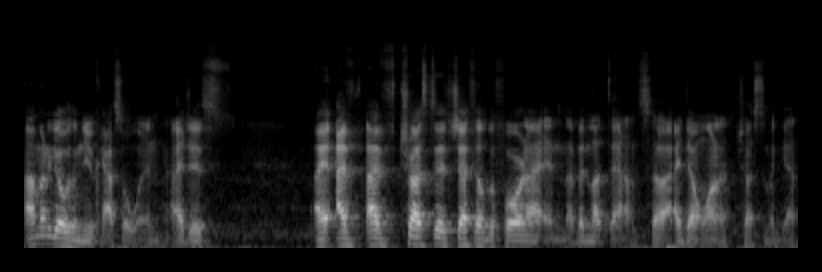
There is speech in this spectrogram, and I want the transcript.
I'm gonna go with a Newcastle win. I just. I, I've I've trusted Sheffield before and, I, and I've been let down, so I don't want to trust them again.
